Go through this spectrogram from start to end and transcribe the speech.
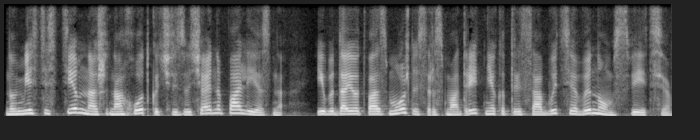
Но вместе с тем наша находка чрезвычайно полезна, ибо дает возможность рассмотреть некоторые события в ином свете.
